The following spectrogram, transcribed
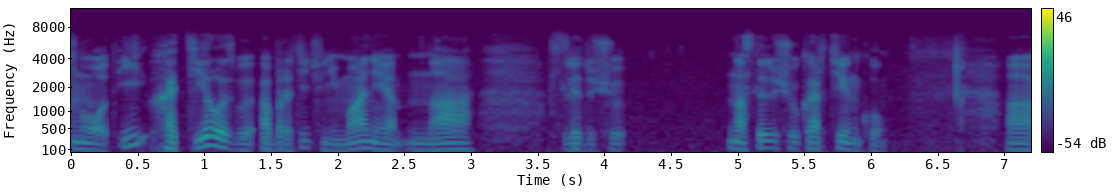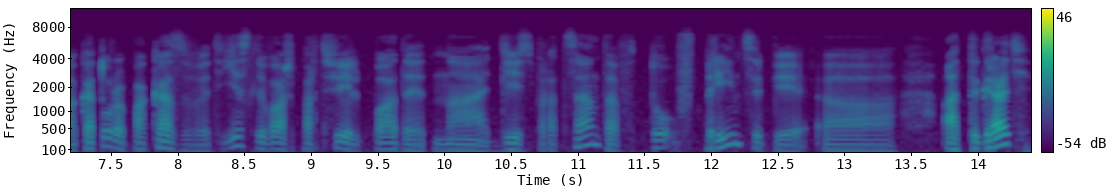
Вот. И хотелось бы обратить внимание на следующую, на следующую картинку, которая показывает, если ваш портфель падает на 10%, то в принципе а, отыграть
